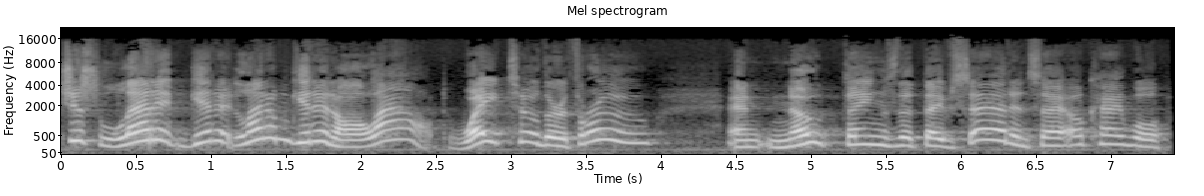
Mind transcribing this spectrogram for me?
Just let it get it, let them get it all out. Wait till they're through and note things that they've said and say, okay, well,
